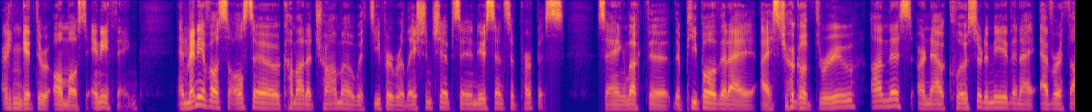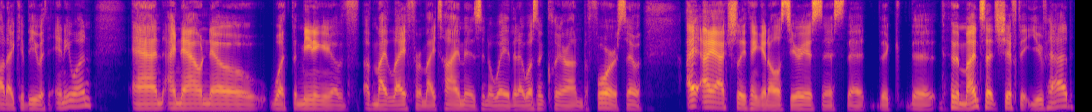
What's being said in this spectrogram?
I can get through almost anything. And many of us also come out of trauma with deeper relationships and a new sense of purpose, saying, look, the, the people that I, I struggled through on this are now closer to me than I ever thought I could be with anyone. And I now know what the meaning of, of my life or my time is in a way that I wasn't clear on before. So I, I actually think, in all seriousness, that the, the, the mindset shift that you've had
